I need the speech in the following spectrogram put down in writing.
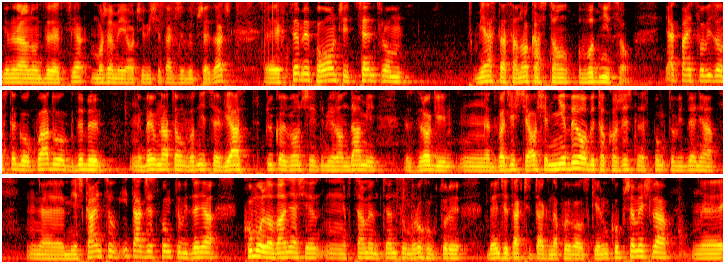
Generalną Dyrekcję. Możemy je oczywiście także wyprzedzać. E, Chcemy połączyć centrum miasta Sanoka z tą obwodnicą. Jak Państwo widzą z tego układu, gdyby był na tą obwodnicę wjazd tylko i wyłącznie tymi rondami z drogi mm, 28, nie byłoby to korzystne z punktu widzenia e, mieszkańców i także z punktu widzenia kumulowania się mm, w samym centrum ruchu, który będzie tak czy tak napływał z kierunku Przemyśla e,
